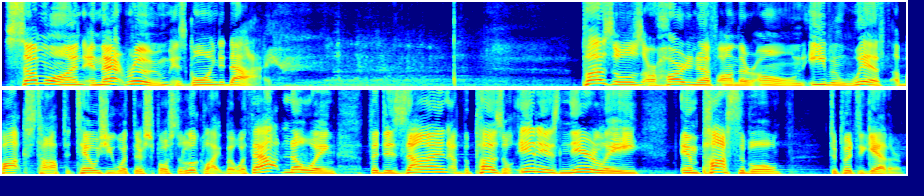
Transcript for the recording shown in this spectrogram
someone in that room is going to die. Puzzles are hard enough on their own, even with a box top that tells you what they're supposed to look like. But without knowing the design of the puzzle, it is nearly impossible to put together.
